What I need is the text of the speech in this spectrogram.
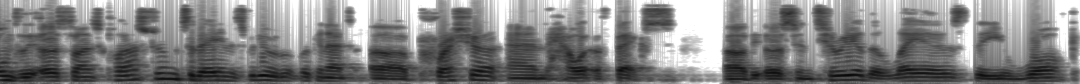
Welcome to the Earth Science Classroom. Today in this video we're looking at uh, pressure and how it affects uh, the Earth's interior, the layers, the rock,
